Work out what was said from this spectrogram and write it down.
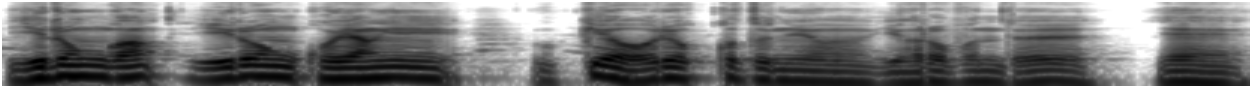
이런 과, 이런 고양이 얻기 어렵거든요, 여러분들. 예.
